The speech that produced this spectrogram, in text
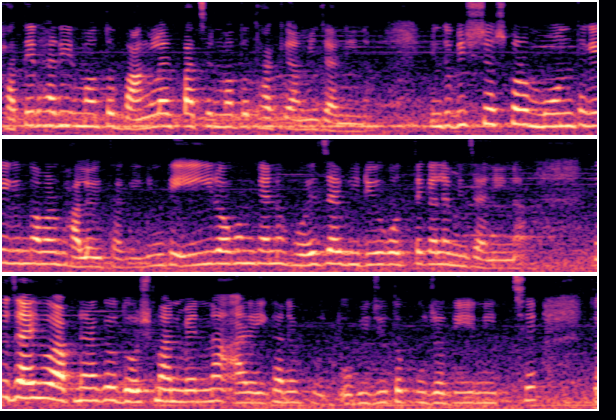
ভাতের হাড়ির মতো, বাংলার পাঁচের মতো থাকে, আমি জানি না। কিন্তু বিশ্বাস করো, মন থেকে কিন্তু আমার ভালোই থাকে। কিন্তু এই রকম কেন হয়ে যায় ভিডিও করতে গেলে আমি জানি না। তো যাই হোক, আপনারা কেউ দোষ মানবেন না। আর এইখানে অভিজিৎ পুজো দিয়ে নিচ্ছে। তো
